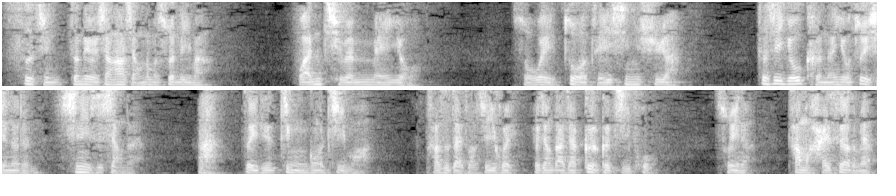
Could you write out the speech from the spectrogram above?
事情真的有像他想那么顺利吗？完全没有。所谓做贼心虚啊，这些有可能有罪嫌的人心里是想的啊，这一定是晋文公的计谋，他是在找机会要将大家各个击破，所以呢，他们还是要怎么样，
